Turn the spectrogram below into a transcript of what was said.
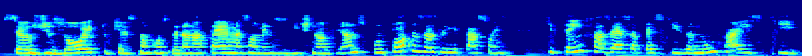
seus 18, que eles estão considerando até mais ou menos 29 anos, com todas as limitações que tem fazer essa pesquisa num país que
